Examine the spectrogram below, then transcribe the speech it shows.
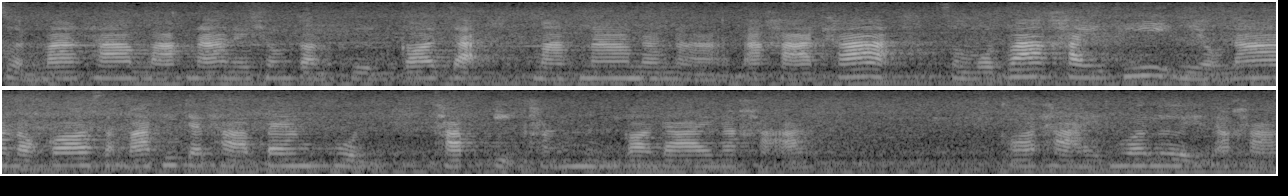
ส่วนมากถ้ามาร์กหน้าในช่วงตอนคืนก็จะมาร์กหน้าหนาๆนะคะ ถ้าสมมติว่าใครที่เหนียวหน้าเราก็สามารถที่จะทาแป้งฝุ่นทับอีกครั้งหนึ่งก็ได้นะคะ ก็ทาให้ทั่วเลยนะคะ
